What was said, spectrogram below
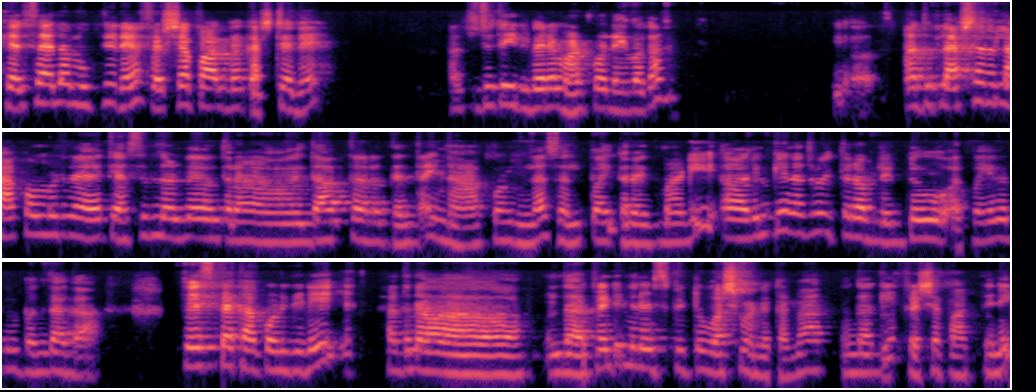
ಕೆಲ್ಸ ಎಲ್ಲ ಮುಗ್ದಿದೆ. ಫ್ರೆಶ್ ಅಪ್ ಆಗ್ಬೇಕಷ್ಟೇನೆ. ಅದ್ರ ಜೊತೆ ಇದು ಬೇರೆ ಮಾಡ್ಕೊಂಡೆ ಇವಾಗ. ಅದು ಪ್ಲಾಸ್ಟರ್ ಎಲ್ಲ ಹಾಕೊಂಡ್ಬಿಟ್ರೆ ಕೆಲ್ಸದ ನಡುವೆ ಒಂಥರ ಇದಾಗ್ತಾ ಇರತ್ತೆ ಅಂತ ಇನ್ನ ಹಾಕೊಂಡಿಲ್ಲ. ಸ್ವಲ್ಪ ಈ ತರ ಇದ್ ಮಾಡಿ. ನಿಮ್ಗೆ ಏನಾದ್ರು ಈ ತರ ಬ್ಲಡ್ ಅಥವಾ ಏನಾದ್ರು ಬಂದಾಗ ಫೇಸ್ ಪ್ಯಾಕ್ ಹಾಕೊಂಡಿದೀನಿ. ಅದನ್ನ ಒಂದ್ ಟ್ವೆಂಟಿ ಮಿನಿಟ್ಸ್ ಬಿಟ್ಟು ವಾಶ್ ಮಾಡ್ಬೇಕಲ್ವಾ? ಹಂಗಾಗಿ ಫ್ರೆಶ್ ಅಪ್ ಆಗ್ತೀನಿ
